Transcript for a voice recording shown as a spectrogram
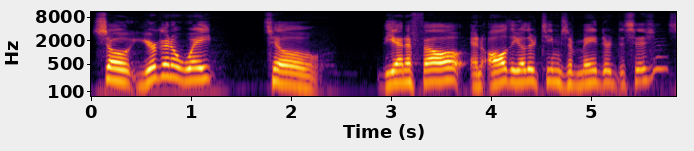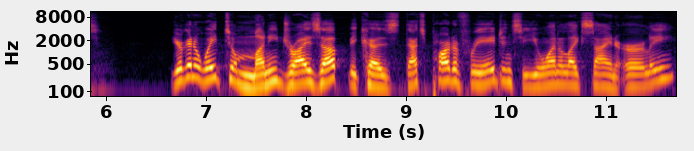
So you're going to wait till the NFL and all the other teams have made their decisions? You're going to wait till money dries up because that's part of free agency. You want to like sign early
